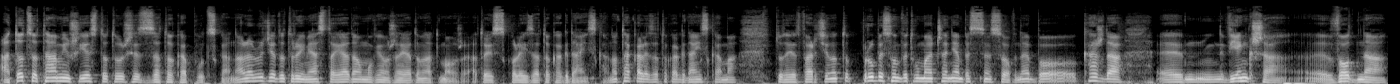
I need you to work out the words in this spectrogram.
A to, co tam już jest, to to już jest Zatoka Pucka. No ale ludzie do Trójmiasta jadą, mówią, że jadą nad morze, a to jest z kolei Zatoka Gdańska. No tak, ale Zatoka Gdańska ma tutaj otwarcie, no to próby są wytłumaczenia bezsensowne, bo każda y, większa e, wodna,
